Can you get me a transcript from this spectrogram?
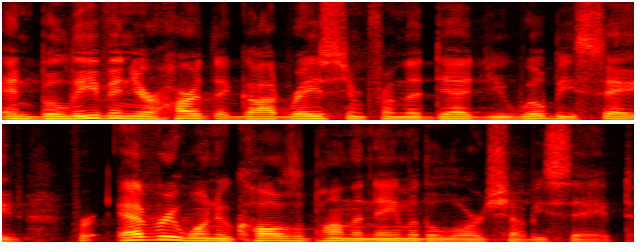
and believe in your heart that God raised him from the dead, you will be saved. For everyone who calls upon the name of the Lord shall be saved.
